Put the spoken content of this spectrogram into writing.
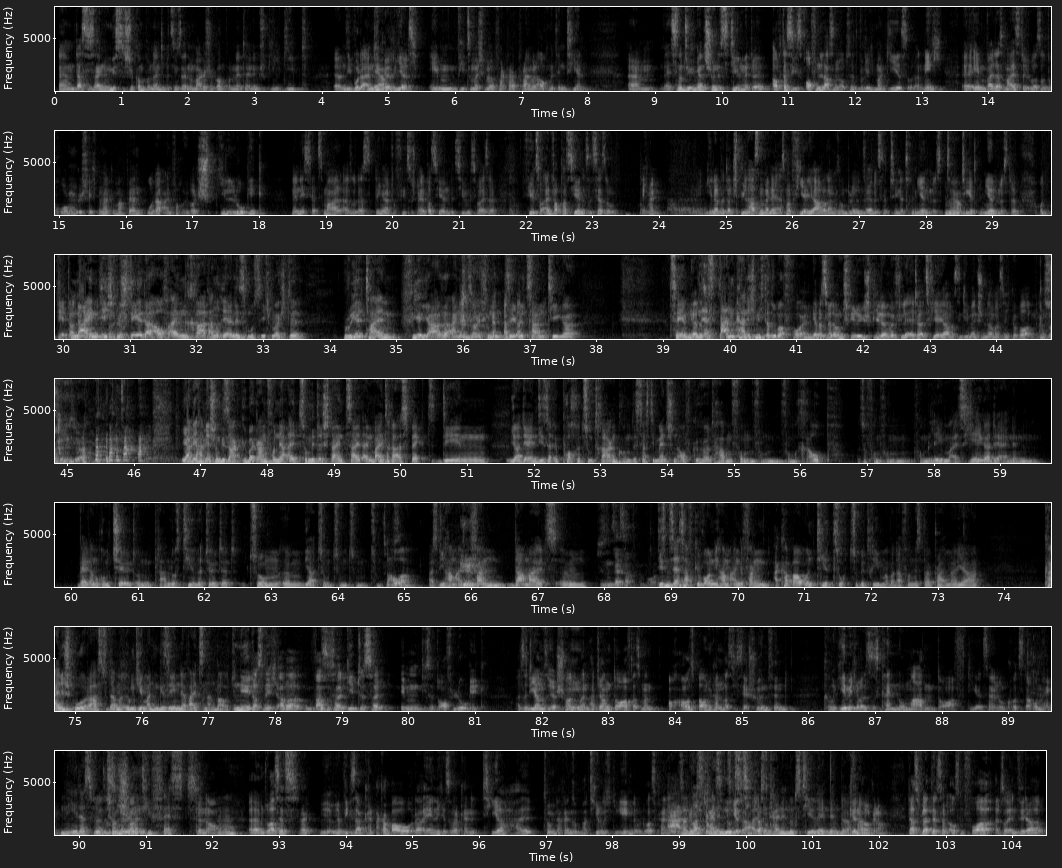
ähm, dass es eine mystische Komponente bzw. eine magische Komponente in dem Spiel gibt. Ähm, die wurde einem Ja. suggeriert, eben wie zum Beispiel bei Far Cry Primal auch mit den Tieren. Ähm, es ist natürlich ein ganz schönes Stilmittel, auch dass sie es offen lassen, ob es jetzt wirklich Magie ist oder nicht, äh, eben weil das meiste über so Drogengeschichten halt gemacht werden oder einfach über Spiellogik, nenne ich es jetzt mal, also dass Dinge einfach viel zu schnell passieren, beziehungsweise viel zu einfach passieren. Das ist ja so, ich meine, jeder wird das Spiel hassen, wenn er erstmal vier Jahre lang so einen blöden Säbelzahntiger trainieren müsste, Ja. Tiger trainieren müsste und der dann Nein, ich bestehe da auf einen Grad an Realismus. Ich möchte Realtime vier Jahre einen solchen Säbelzahntiger zähmen. Ja, Und das- erst dann kann ich mich darüber freuen. Ja, aber das wird auch ein schwieriges Spiel, weil viele älter als vier Jahre sind die Menschen damals nicht geworden. Also, Stimmt, ja. ja, wir haben ja schon gesagt, Übergang von der Alt- zur Mittelsteinzeit. Ein weiterer Aspekt, den, ja, der in dieser Epoche zum Tragen kommt, ist, dass die Menschen aufgehört haben vom, vom, vom Raub, also vom, vom, vom Leben als Jäger, der in den Wäldern rumchillt und planlos Tiere tötet, zum, ähm, ja, zum, zum, zum, zum Bauer. Also die haben angefangen damals, ähm, die sind sesshaft geworden. die sind sesshaft geworden, die haben angefangen, Ackerbau und Tierzucht zu betreiben, aber davon ist bei Primal ja keine Spur. Oder hast du da mal irgendjemanden gesehen, der Weizen anbaut? Nee, das nicht. Aber was es halt gibt, ist halt eben diese Dorflogik. Also die haben sie ja schon. Man hat ja ein Dorf, das man auch ausbauen kann, was ich sehr schön finde. Korrigiere mich, aber es ist kein Nomadendorf, die jetzt ja nur kurz da rumhängen. Nee, das wirkt Also schon ist schon- relativ fest. Genau. Ja? Ähm, du hast jetzt halt, wie gesagt, kein Ackerbau oder ähnliches oder keine Tierhaltung. Da rennen so ein paar Tiere durch die Gegend, aber du hast keine. Aber du hast keine, Nutztiere, du hast keine Nutztiere in dem Dörfern. Genau, genau. Das bleibt jetzt halt außen vor. Also entweder,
